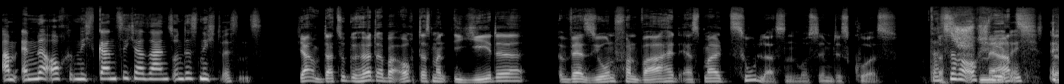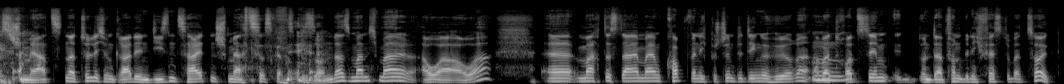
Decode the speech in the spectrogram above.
am Ende auch nicht ganz sicher Seins und des Nichtwissens. Ja, und dazu gehört aber auch, dass man jede Version von Wahrheit erstmal zulassen muss im Diskurs. Das, das ist aber auch schmerzt, schwierig. Das schmerzt natürlich und gerade in diesen Zeiten schmerzt das ganz besonders manchmal. Aua, aua. Äh, macht es da in meinem Kopf, wenn ich bestimmte Dinge höre. Aber mhm. trotzdem, und davon bin ich fest überzeugt,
